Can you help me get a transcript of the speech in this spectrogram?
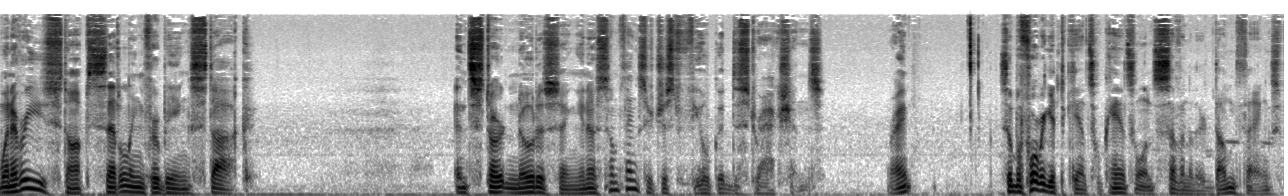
whenever you stop settling for being stuck and start noticing, you know, some things are just feel good distractions, right? So before we get to cancel, cancel, and seven other dumb things,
